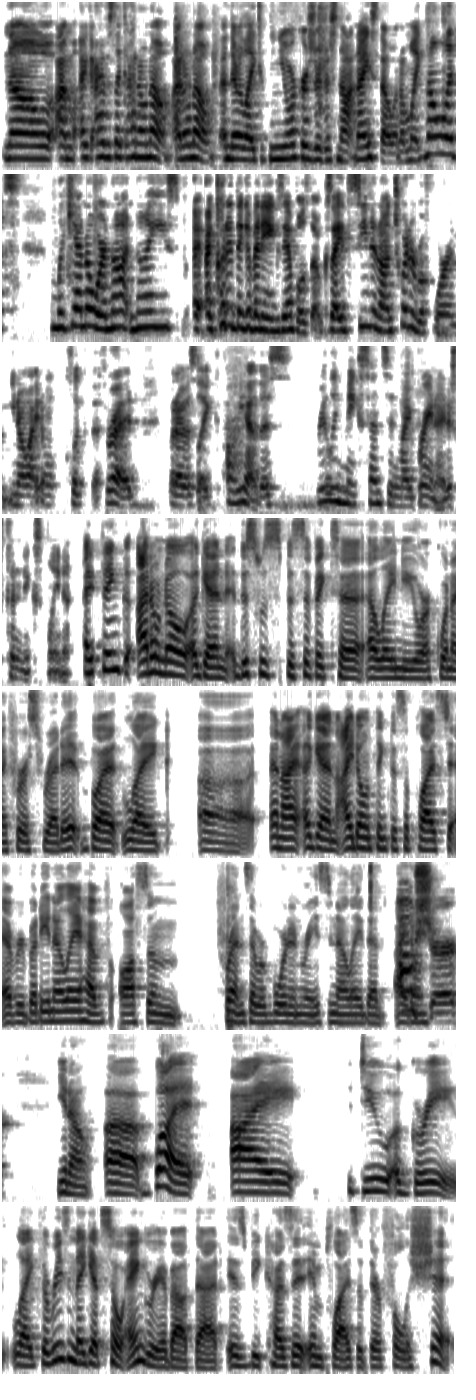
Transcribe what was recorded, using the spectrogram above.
no, I'm like, I was like, I don't know. I don't know. And they're like, the New Yorkers are just not nice though. And I'm like, no, it's, I'm like, yeah, no, we're not nice. I, I couldn't think of any examples though, because I'd seen it on Twitter before and, you know, I don't click the thread, but I was like, oh yeah, this really makes sense in my brain. I just couldn't explain it. I think I don't know. Again, this was specific to L.A., New York when I first read it, but like, uh, and I again, I don't think this applies to everybody in L.A. I have awesome friends that were born and raised in L.A. that I Oh, don't, sure. you know, uh, but I do agree. Like the reason they get so angry about that is because it implies that they're full of shit.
